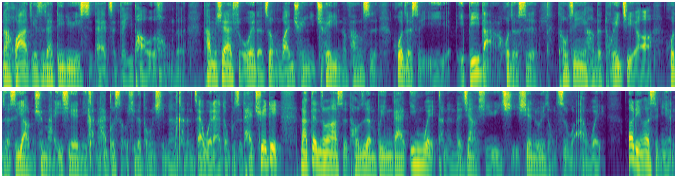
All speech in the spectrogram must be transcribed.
那华尔街是在低利率时代整个一炮而红的。他们现在所谓的这种完全以 trading 的方式，或者是以 EBITDA，或者是投资银行的推介啊，或者是要你去买一些你可能还不熟悉的东西呢，可能在未来都不是太确定。那更重要是，投资人不应该因为可能的降息预期陷入一种自我安慰。二零二四年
